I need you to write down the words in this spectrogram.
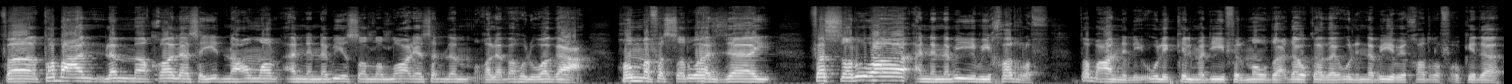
فطبعا لما قال سيدنا عمر أن النبي صلى الله عليه وسلم غلبه الوجع هم فسروها إزاي؟ فسروها أن النبي بيخرف. طبعا اللي يقول الكلمة دي في الموضع ده وكذا يقول النبي بيخرف أو كده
